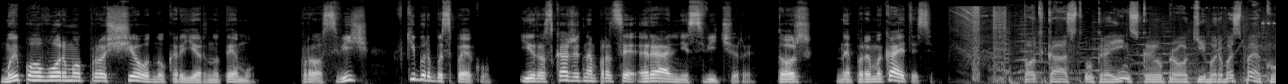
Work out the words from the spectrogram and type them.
ми поговоримо про ще одну кар'єрну тему про свіч в кібербезпеку, і розкажуть нам про це реальні свідчери. Тож не перемикайтеся. Подкаст українською про кібербезпеку.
